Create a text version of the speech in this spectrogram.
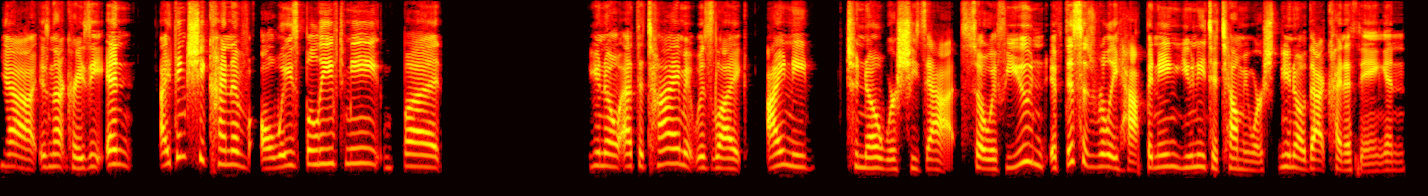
yeah, isn't that crazy? And I think she kind of always believed me, but you know, at the time it was like I need to know where she's at. So if you if this is really happening, you need to tell me where she, you know that kind of thing. And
